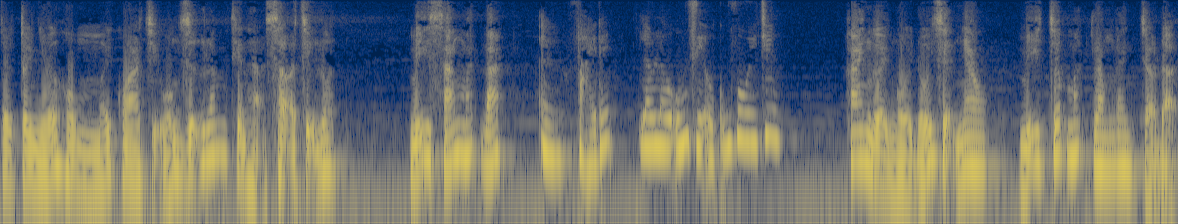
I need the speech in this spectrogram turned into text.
tôi tôi nhớ hôm mới qua chị uống dữ lắm, thiên hạ sợ chị luôn. Mỹ sáng mắt đáp. Ừ, phải đấy, lâu lâu uống rượu cũng vui chứ. Hai người ngồi đối diện nhau, Mỹ chớp mắt long lanh chờ đợi.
